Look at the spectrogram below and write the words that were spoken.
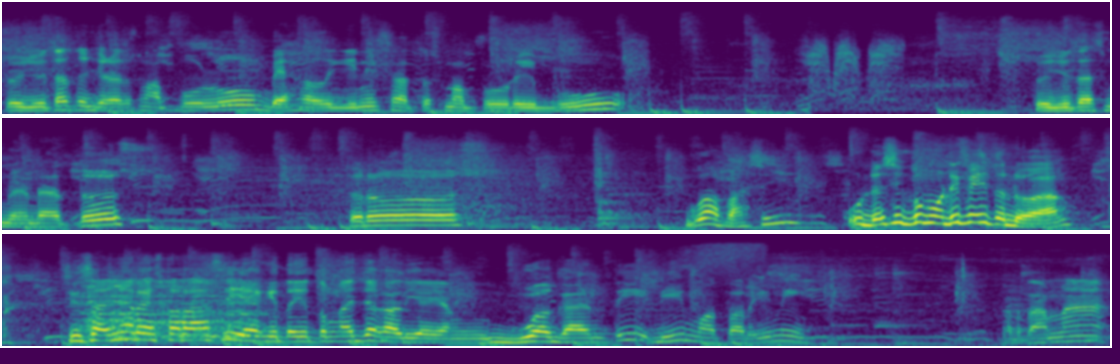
2 juta 750 behel gini 150 ribu. 2 juta 900 terus gua apa sih? Udah sih gua modif itu doang. Sisanya restorasi ya kita hitung aja kali ya yang gua ganti di motor ini. Pertama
